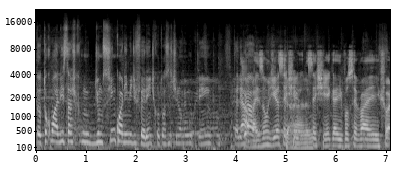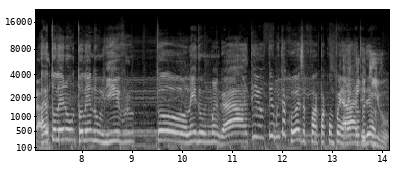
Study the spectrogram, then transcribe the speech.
eu tô com uma lista, acho que de uns 5 animes diferentes que eu tô assistindo ao mesmo tempo, tá ligado? Não, mas um dia você chega, você chega e você vai chorar. Aí né? eu tô lendo, tô lendo um livro, tô lendo um mangá, tenho, tenho muita coisa pra, pra acompanhar, Cara, é entendeu? produtivo.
